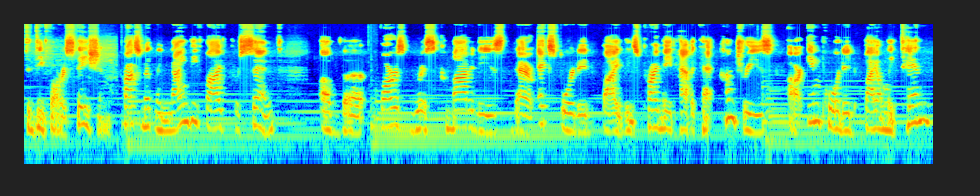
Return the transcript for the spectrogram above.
to deforestation. Approximately 95% of the forest risk commodities that are exported by these primate habitat countries are imported by only 10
